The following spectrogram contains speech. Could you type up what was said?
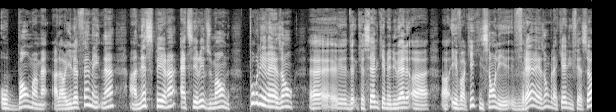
au bon moment. Alors, il le fait maintenant en espérant attirer du monde pour les raisons euh, de- que celles qu'Emmanuel a, a évoquées, qui sont les vraies raisons pour lesquelles il fait ça.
